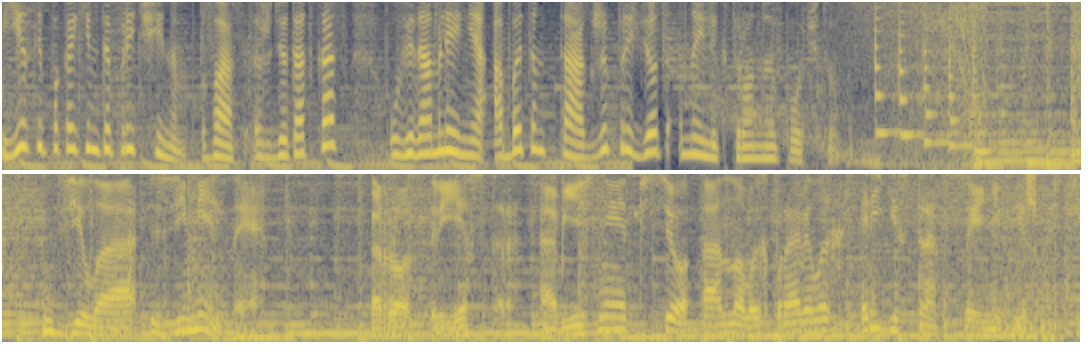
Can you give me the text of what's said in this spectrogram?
Если по каким-то причинам вас ждет отказ, уведомление об этом также придет на электронную почту. Дела земельные. Росреестр объясняет все о новых правилах регистрации недвижимости.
